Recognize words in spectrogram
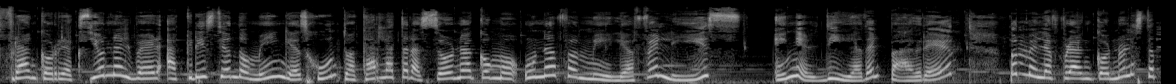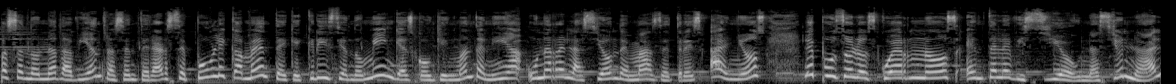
Franco reacciona al ver a Cristian Domínguez junto a Carla Tarazona como una familia feliz en el Día del Padre. Pamela Franco no le está pasando nada bien tras enterarse públicamente que Cristian Domínguez, con quien mantenía una relación de más de tres años, le puso los cuernos en televisión nacional.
